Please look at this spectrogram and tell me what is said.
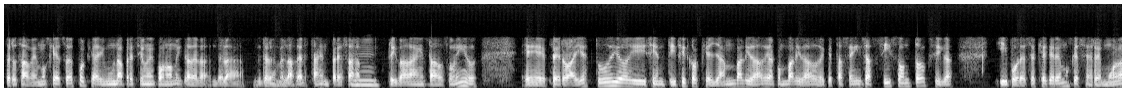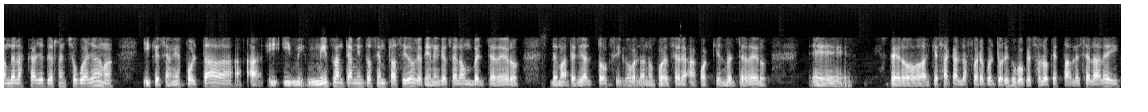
pero sabemos que eso es porque hay una presión económica de, la, de, la, de, estas empresas mm. privadas en Estados Unidos. Eh, pero hay estudios y científicos que ya han validado y han convalidado de que estas cenizas sí son tóxicas y por eso es que queremos que se remuevan de las calles de Rancho Guayama y que sean exportadas. y, mi, planteamiento siempre ha sido que tiene que ser a un vertedero de material tóxico, ¿verdad? No puede ser a cualquier vertedero. Eh, pero hay que sacarla fuera de Puerto Rico porque eso es lo que establece la ley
